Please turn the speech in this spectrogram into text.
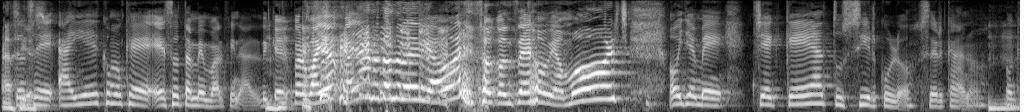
Entonces, es. ahí es como que eso también va al final. que- pero vaya, vaya anotándolo desde ahora, esos consejos, mi amor. Óyeme, chequea tu círculo cercano, ¿ok?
